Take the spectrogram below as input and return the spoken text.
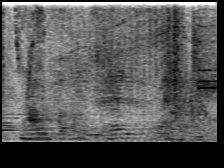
Round one, head down.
